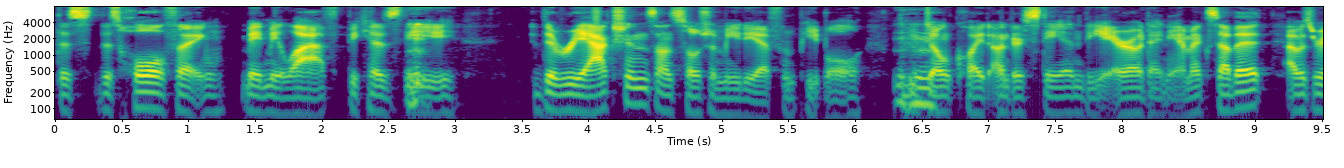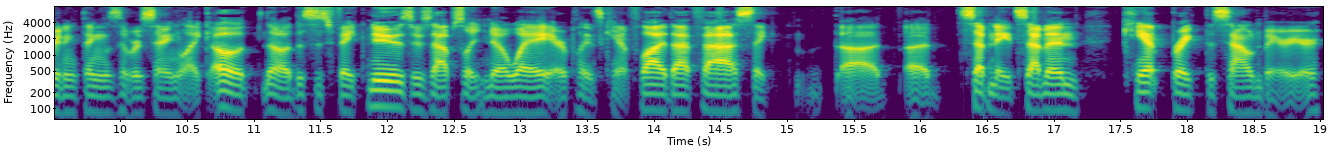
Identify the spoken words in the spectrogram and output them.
This this whole thing made me laugh because the the reactions on social media from people who mm-hmm. don't quite understand the aerodynamics of it. I was reading things that were saying like, "Oh no, this is fake news. There's absolutely no way airplanes can't fly that fast. Like uh, a 787 can't break the sound barrier."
